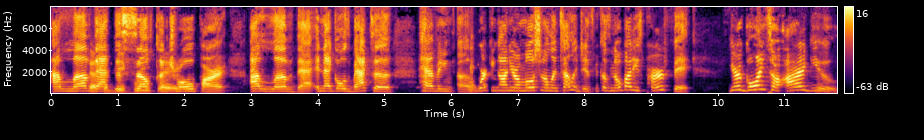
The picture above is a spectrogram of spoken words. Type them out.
I love That's that the self control part. I love that, and that goes back to having uh, working on your emotional intelligence because nobody's perfect. You're going to argue.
